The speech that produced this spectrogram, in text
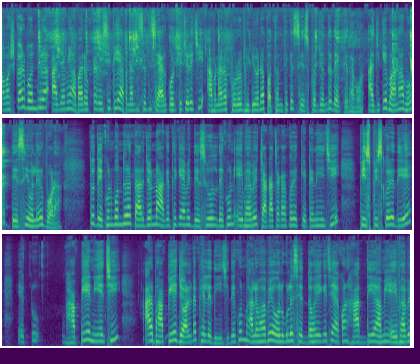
নমস্কার বন্ধুরা, আজ আমি আবার একটা রেসিপি আপনাদের সাথে শেয়ার করতে চলেছি। আপনারা পুরো ভিডিওটা প্রথম থেকে শেষ পর্যন্ত দেখতে থাকুন। আজকে বানাবো দেশি ওলের বড়া। তো দেখুন বন্ধুরা, তার জন্য আগে থেকে আমি দেশি ওল দেখুন, এইভাবে চাকা চাকা করে কেটে নিয়েছি, পিস পিস করে দিয়ে একটু ভাপিয়ে নিয়েছি আর ভাপিয়ে জলটা ফেলে দিয়েছি। দেখুন ভালোভাবে ওলগুলো সেদ্ধ হয়ে গেছে, এখন হাত দিয়ে আমি এইভাবে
